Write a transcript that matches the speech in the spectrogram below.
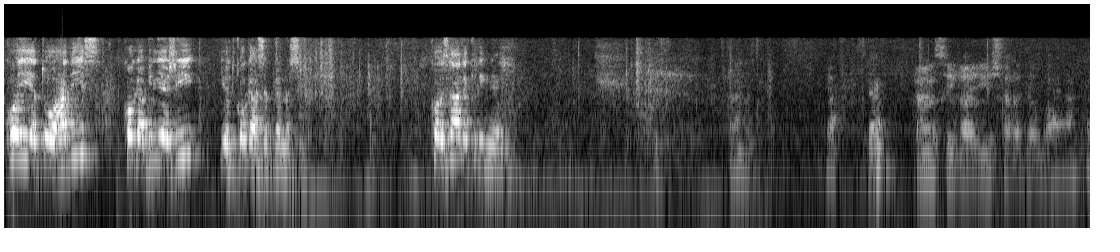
koji je to hadis, koga bilježi i od koga se prenosi. Ko zna nek digne ruku. Ja. Ja? Prenosi ga Iša radijallahu anha.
